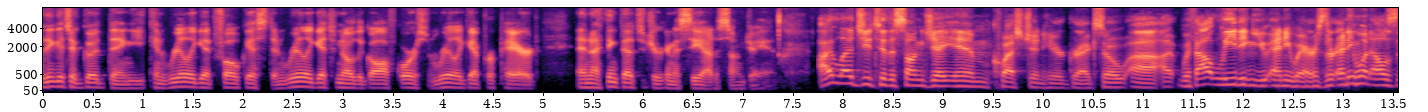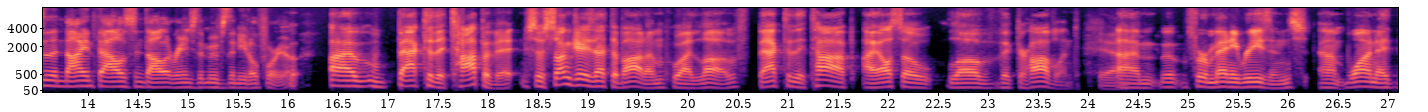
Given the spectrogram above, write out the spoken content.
I think it's a good thing. You can really get focused and really get to know the golf course and really get prepared. And I think that's what you're going to see out of Sung Jae Im. I led you to the Sung Jae Im question here, Greg. So, uh, without leading you anywhere, is there anyone else in the nine thousand dollar range that moves the needle for you? Uh, back to the top of it. So Sung Jae's at the bottom, who I love. Back to the top, I also love Viktor Hovland. Yeah. Um, for many reasons. Um, one, I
